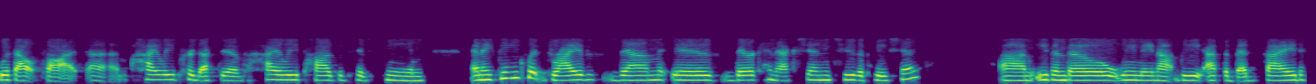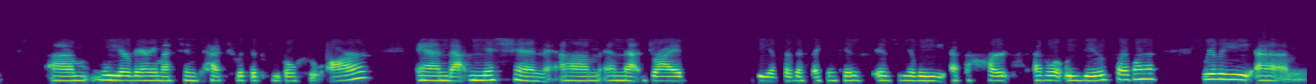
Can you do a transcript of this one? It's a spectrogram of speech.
without thought. Um, highly productive, highly positive team. And I think what drives them is their connection to the patient. Um, even though we may not be at the bedside, um, we are very much in touch with the people who are. And that mission um, and that drive be of service, I think, is, is really at the heart of what we do. So I want to really um,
